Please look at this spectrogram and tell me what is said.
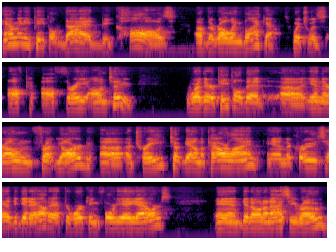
how many people died because of the rolling blackouts, which was off, off three on two. Were there people that uh, in their own front yard, uh, a tree took down the power line and the crews had to get out after working 48 hours and get on an icy road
